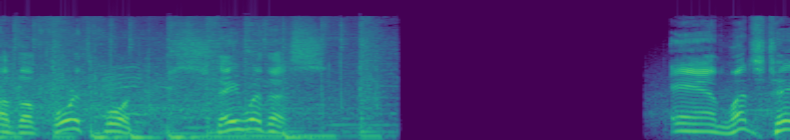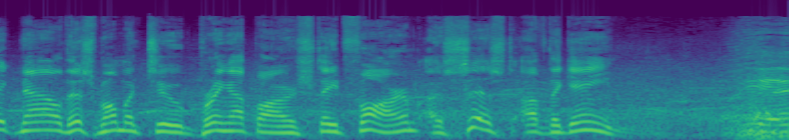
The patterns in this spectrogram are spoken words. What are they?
of the fourth quarter. Stay with us. And let's take now this moment to bring up our State Farm assist of the game. Yeah,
